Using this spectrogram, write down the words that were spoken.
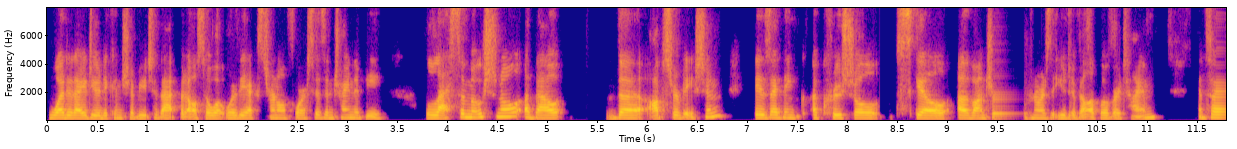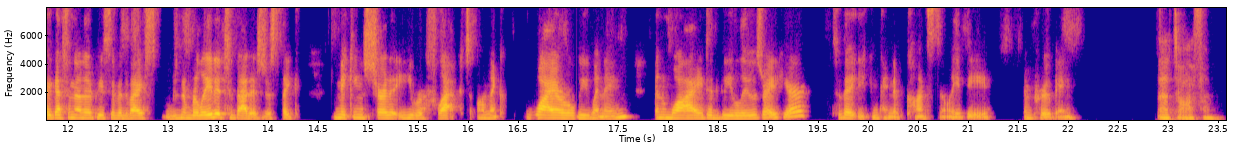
what did I do to contribute to that? But also what were the external forces and trying to be less emotional about the observation is, I think, a crucial skill of entrepreneurs that you develop over time. And so I guess another piece of advice related to that is just like making sure that you reflect on like why are we winning and why did we lose right here so that you can kind of constantly be improving. That's awesome.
